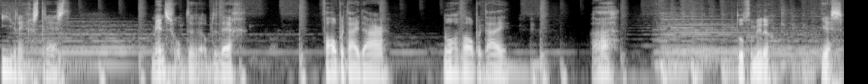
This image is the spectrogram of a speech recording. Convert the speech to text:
Iedereen gestrest. Mensen op de, op de weg. Valpartij daar. Nog een valpartij. Ah, Tot vanmiddag. yes.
